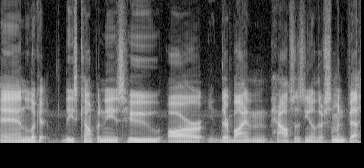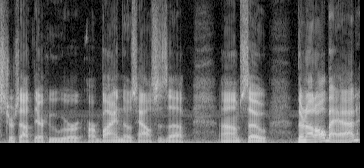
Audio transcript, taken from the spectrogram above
and look at these companies who are they're buying houses. You know, there's some investors out there who are, are buying those houses up. Um, so they're not all bad,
